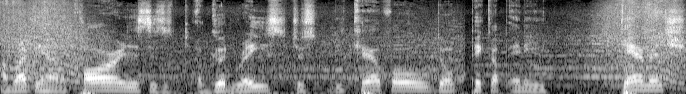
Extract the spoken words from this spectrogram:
I'm right behind a car. This is a good race. Just be careful. Don't pick up any damage.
